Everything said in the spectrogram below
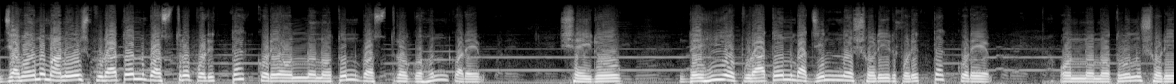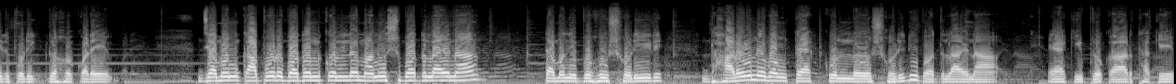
যেমন মানুষ পুরাতন বস্ত্র পরিত্যাগ করে অন্য নতুন বস্ত্র গ্রহণ করে সেই রূপ দেহী ও পুরাতন বা জীর্ণ শরীর পরিত্যাগ করে অন্য নতুন শরীর পরিগ্রহ করে। যেমন কাপড় বদল করলে মানুষ বদলায় না, তেমনি বহু শরীর ধারণ এবং ত্যাগ করলেও শরীরই বদলায় না। একই প্রকার থাকে।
